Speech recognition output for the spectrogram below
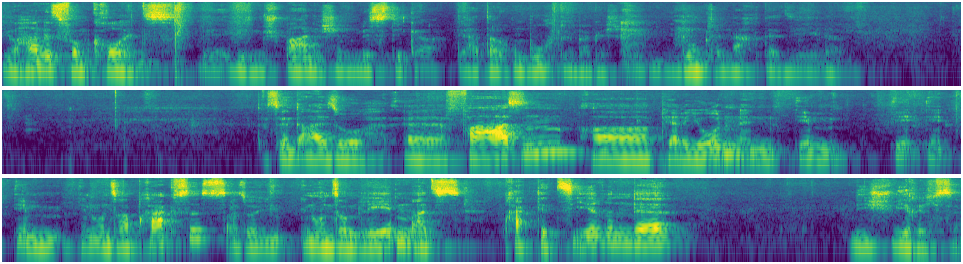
Johannes vom Kreuz, diesem spanischen Mystiker. Der hat da auch ein Buch drüber geschrieben, die dunkle Nacht der Seele. Das sind also äh, Phasen, äh, Perioden in, im, im, in unserer Praxis, also in, in unserem Leben als Praktizierende, die schwierig sind.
